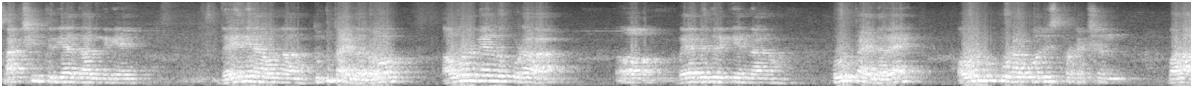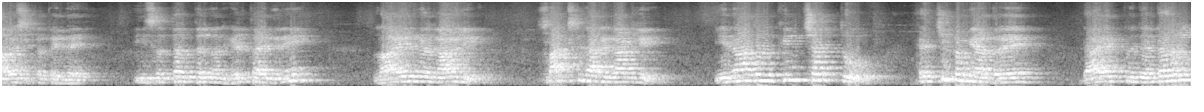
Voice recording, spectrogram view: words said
ಸಾಕ್ಷಿ ಧೈರ್ಯ ಧೈರ್ಯವನ್ನು ತುಂಬುತ್ತಾ ಇದ್ದಾರೋ, ಅವರ ಮೇಲೂ ಕೂಡ ಭಯ ಬೆದರಿಕೆಯನ್ನ ಹುಡುಕ್ತಾ ಇದ್ದಾರೆ. ಅವ್ರಿಗೂ ಕೂಡ ಪೊಲೀಸ್ ಪ್ರೊಟೆಕ್ಷನ್ ಬಹಳ ಅವಶ್ಯಕತೆ ಇದೆ. ಈ ಸಂದರ್ಭದಲ್ಲಿ ನಾನು ಹೇಳ್ತಾ ಇದ್ದೀನಿ, ಲಾಯರ್ಗಳಿಗಾಗಲಿ, ಸಾಕ್ಷಿದಾರರಿಗಾಗಲಿ, ಏನಾದರೂ ಕಿಂಚತ್ತು ಹೆಚ್ಚು ಕಮ್ಮಿ ಆದರೆ, director general,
